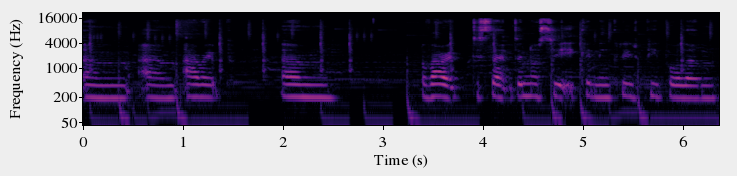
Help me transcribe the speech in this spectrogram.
um, um, Arab um, of Arab descent, and also it can include people um,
